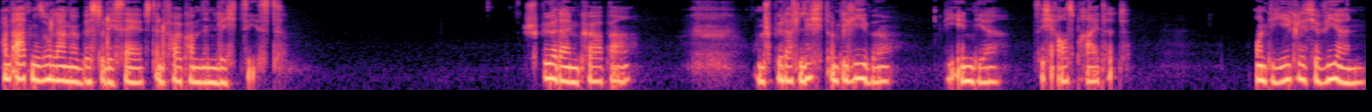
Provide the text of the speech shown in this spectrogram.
Und atme so lange, bis du dich selbst in vollkommenen Licht siehst. Spür deinen Körper und spür das Licht und die Liebe die in dir sich ausbreitet und die jegliche Viren,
